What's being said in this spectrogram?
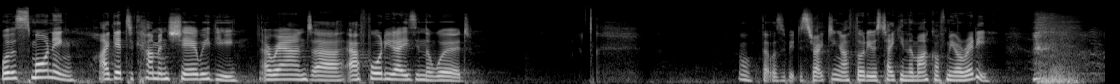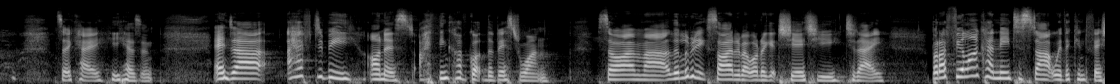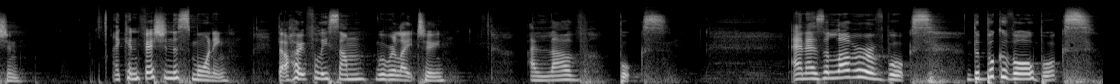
Well, this morning I get to come and share with you around uh, our 40 days in the Word. Oh, that was a bit distracting. I thought he was taking the mic off me already. it's okay, he hasn't. And uh, I have to be honest, I think I've got the best one. So I'm uh, a little bit excited about what I get to share to you today. But I feel like I need to start with a confession. A confession this morning that hopefully some will relate to. I love books. And as a lover of books, the book of all books,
